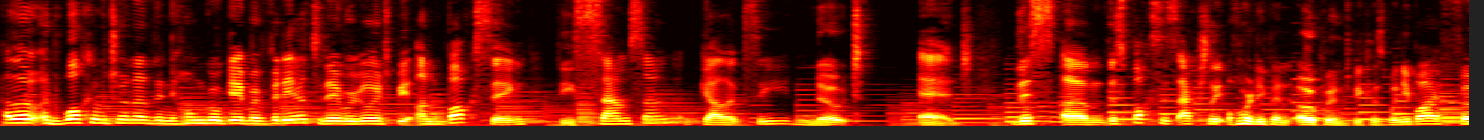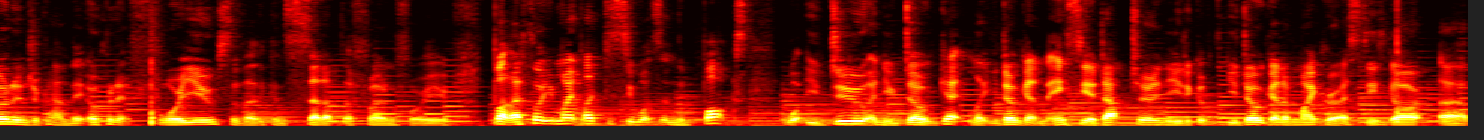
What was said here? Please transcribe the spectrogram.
Hello and welcome to another Nihongo Gamer video. Today we're going to be unboxing the Samsung Galaxy Note Edge. This um, this box has actually already been opened because when you buy a phone in Japan, they open it for you so that they can set up the phone for you. But I thought you might like to see what's in the box, what you do and you don't get. Like you don't get an AC adapter and you you don't get a micro SD card, uh,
